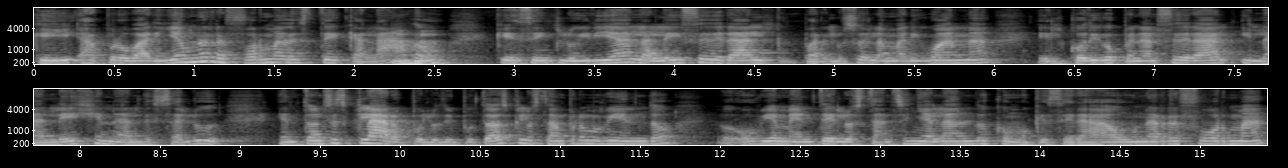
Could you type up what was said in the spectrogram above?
que aprobaría una reforma de este calado, que se incluiría la ley federal para el uso de la marihuana, el Código Penal Federal y la Ley General de Salud. Entonces, claro, pues los diputados que lo están promoviendo, obviamente lo están señalando como que será una reforma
